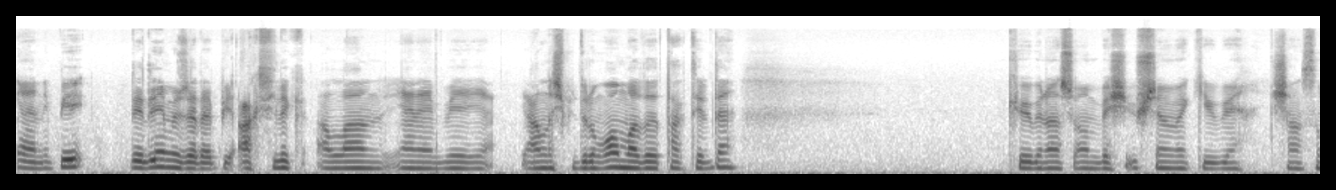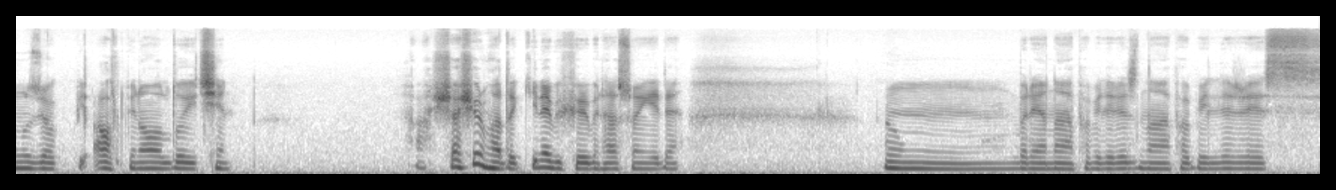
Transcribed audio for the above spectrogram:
yani bir dediğim üzere bir aksilik Allah'ın yani bir yanlış bir durum olmadığı takdirde köy binası 15'i üçlememek gibi bir şansımız yok. Bir alt bina olduğu için. Ha, şaşırmadık. Yine bir köy binası 17. Hmm, buraya ne yapabiliriz? Ne yapabiliriz?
